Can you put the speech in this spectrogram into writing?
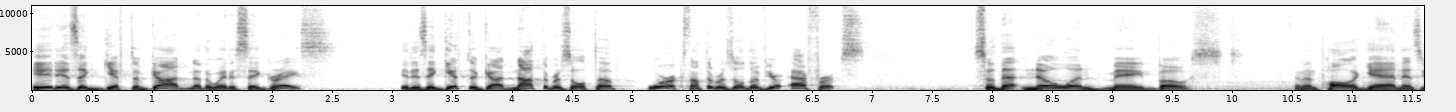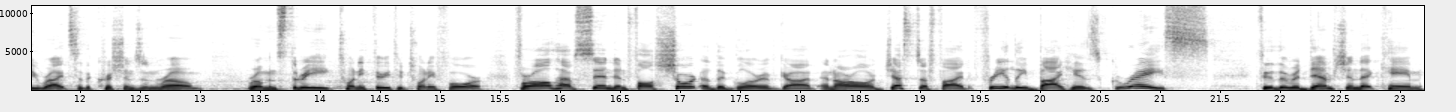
It is a gift of God. Another way to say grace. It is a gift of God, not the result of works, not the result of your efforts, so that no one may boast. And then Paul again, as he writes to the Christians in Rome, Romans 3 23 through 24. For all have sinned and fall short of the glory of God, and are all justified freely by his grace through the redemption that came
